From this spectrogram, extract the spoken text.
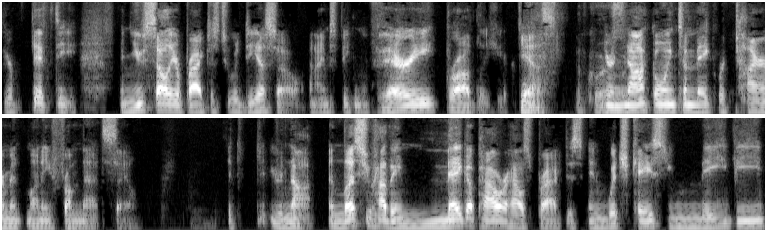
You're 50 and you sell your practice to a DSO, and I'm speaking very broadly here. Yes, of course. You're not going to make retirement money from that sale you're not unless you have a mega powerhouse practice in which case you maybe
